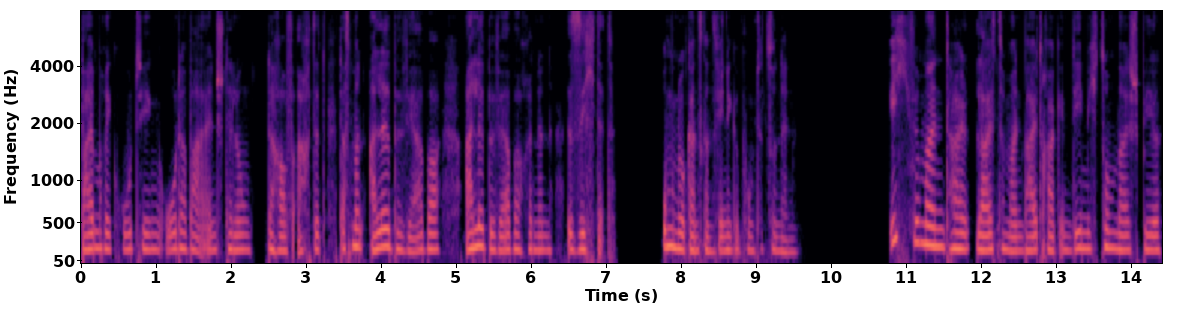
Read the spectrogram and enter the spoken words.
beim Recruiting oder bei Einstellungen darauf achtet, dass man alle Bewerber, alle Bewerberinnen sichtet, um nur ganz, ganz wenige Punkte zu nennen. Ich für meinen Teil leiste meinen Beitrag, indem ich zum Beispiel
